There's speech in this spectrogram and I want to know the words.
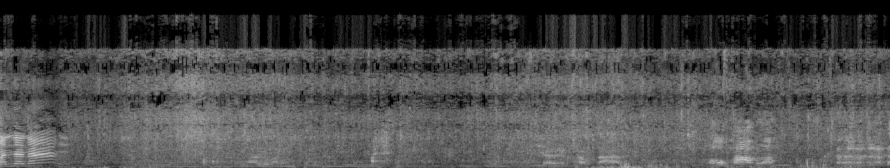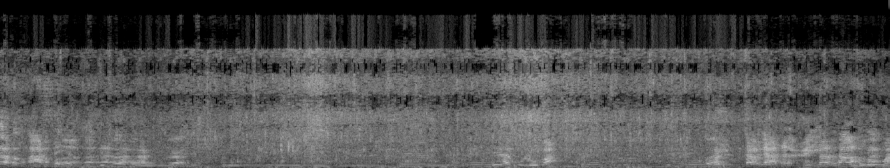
มันจะนั่ง อย่าให้เข้าตาเลยอ๋อภาพเหรอภาพเหรอนี่ถ้ากูรู้ป่ะเฮ้ยถ้ารู้ไหม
